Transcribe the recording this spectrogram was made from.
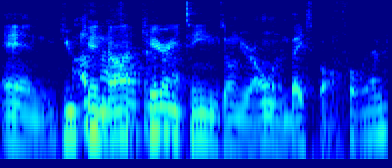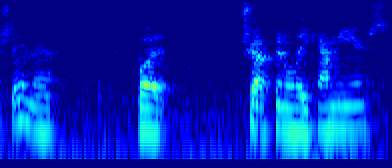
and you I'm cannot carry teams on your own in baseball. Fully understand that, but Trout's been in the league how many years?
